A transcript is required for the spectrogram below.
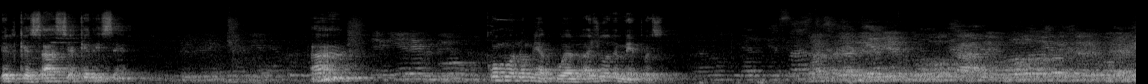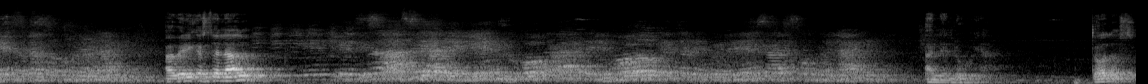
El que sacia, ¿qué dice? ¿Ah? ¿Cómo no me acuerdo? Ayúdeme pues. A ver, este lado. Aleluya. ¿Todos?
